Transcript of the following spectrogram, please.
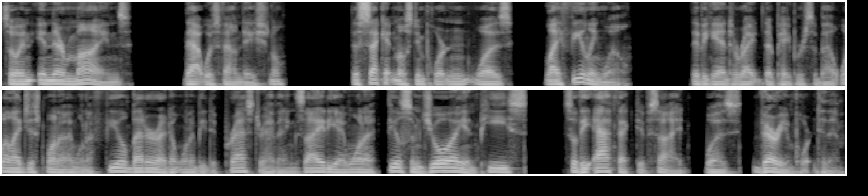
So in, in their minds, that was foundational. The second most important was life feeling well. They began to write their papers about, well, I just want to I want to feel better. I don't want to be depressed or have anxiety. I want to feel some joy and peace. So the affective side was very important to them.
